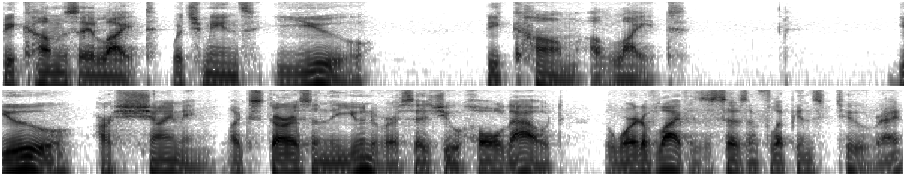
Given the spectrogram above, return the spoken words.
becomes a light, which means you become a light. You are shining like stars in the universe as you hold out the word of life, as it says in Philippians 2, right?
